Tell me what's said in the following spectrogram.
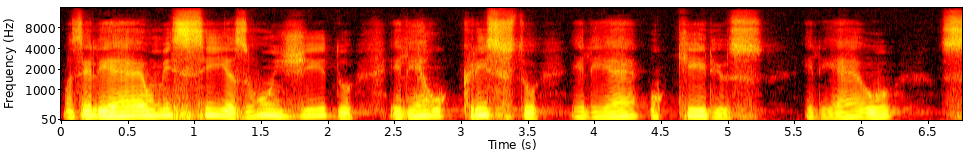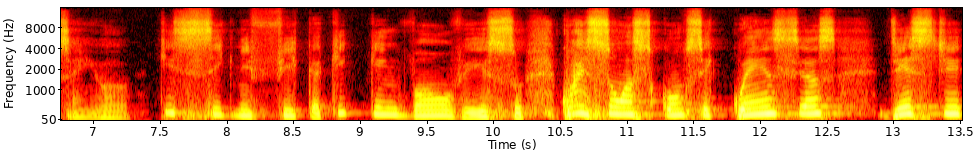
Mas Ele é o Messias, o ungido, Ele é o Cristo, Ele é o Quírios, Ele é o Senhor. Que significa? Que, que envolve isso? Quais são as consequências deste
